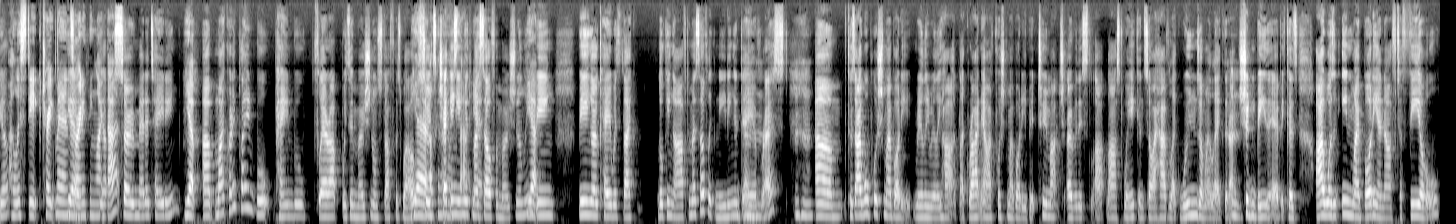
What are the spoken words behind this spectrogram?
Yeah. holistic treatments or anything like Yep. that? So meditating. Yep. Um, my chronic pain will pain will flare up with emotional stuff as well. Yeah, so checking in that, with yeah. myself emotionally, Yep. being being okay with like looking after myself, like needing a day of mm-hmm. rest. Mm-hmm. Um, because I will push my body really, really hard. Like right now, I've pushed my body a bit too much over this la- last week, and so I have like wounds on my leg that I mm. shouldn't be there because I wasn't in my body enough to feel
